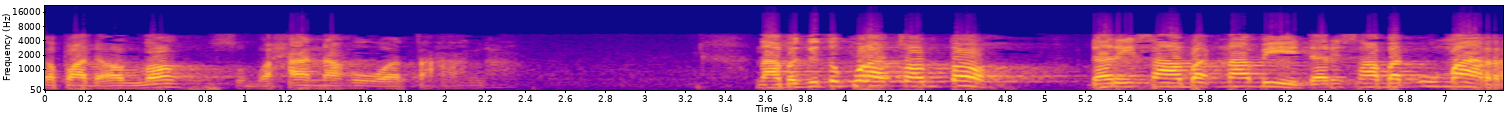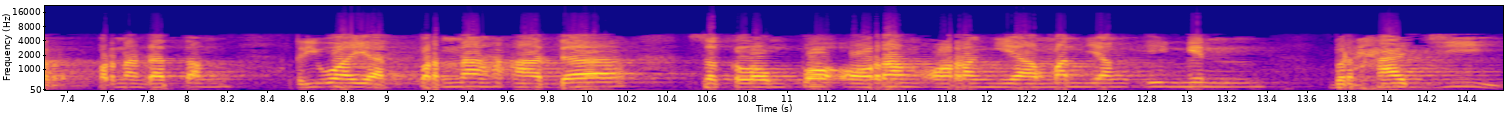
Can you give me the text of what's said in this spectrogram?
kepada Allah Subhanahu Wa Taala. Nah, begitu pula contoh dari sahabat Nabi, dari sahabat Umar pernah datang riwayat pernah ada sekelompok orang-orang Yaman yang ingin berhaji.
